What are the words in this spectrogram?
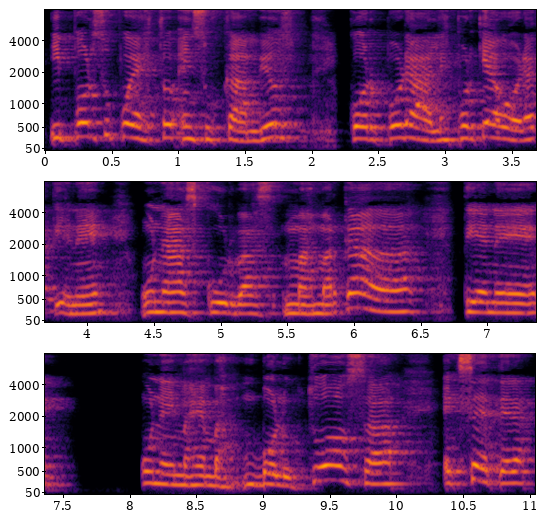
Y por supuesto en sus cambios corporales, porque ahora tiene unas curvas más marcadas, tiene una imagen más voluptuosa, etc.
